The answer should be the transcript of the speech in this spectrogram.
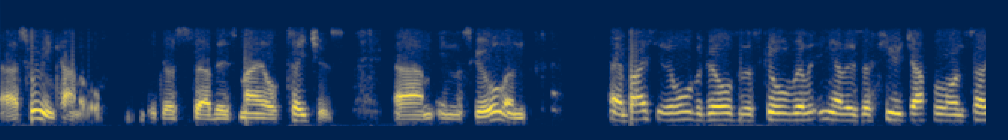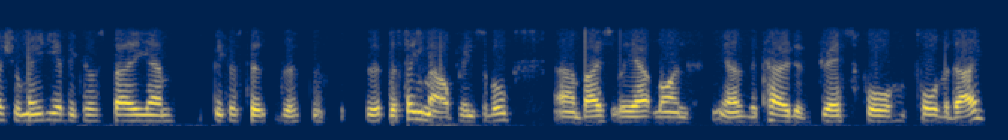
uh, swimming carnival because uh, there's male teachers um, in the school. And and basically all the girls in the school really you know there's a huge uproar on social media because they um, because the the, the, the female principal um, basically outlined you know the code of dress for for the day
